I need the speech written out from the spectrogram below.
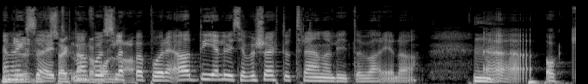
Ja, men du- du exakt, försökte man får hålla- släppa på det. Ja, delvis. Jag försökte att träna lite varje dag. Mm. Eh, och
